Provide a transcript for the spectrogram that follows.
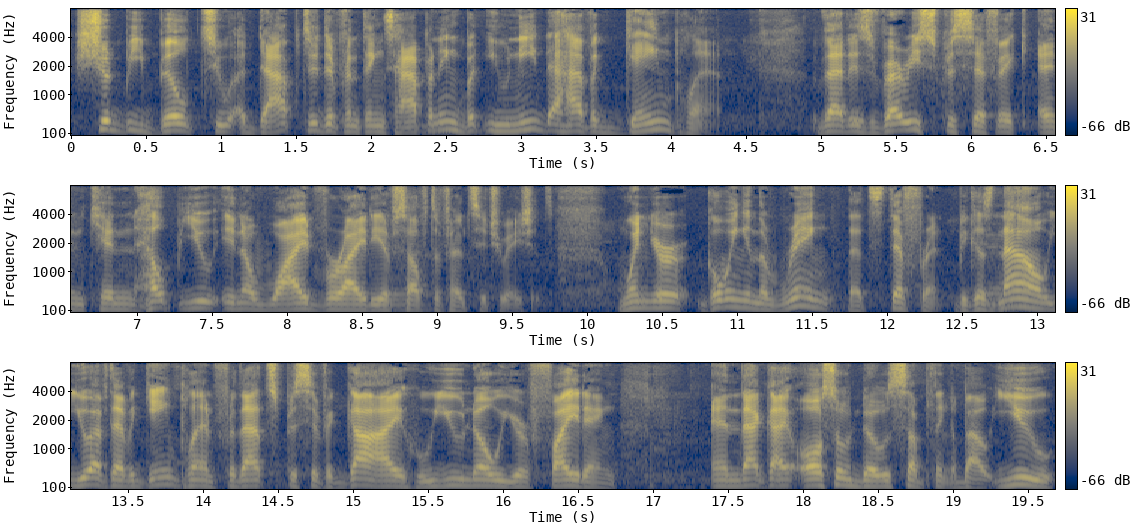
should be built to adapt to different things happening, but you need to have a game plan that is very specific and can help you in a wide variety of self defense situations. When you're going in the ring, that's different because now you have to have a game plan for that specific guy who you know you're fighting. And that guy also knows something about you.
